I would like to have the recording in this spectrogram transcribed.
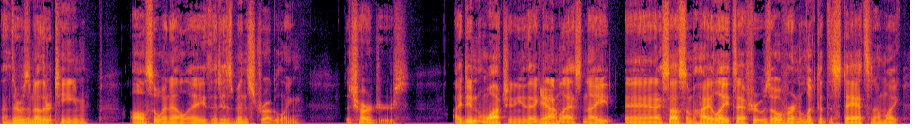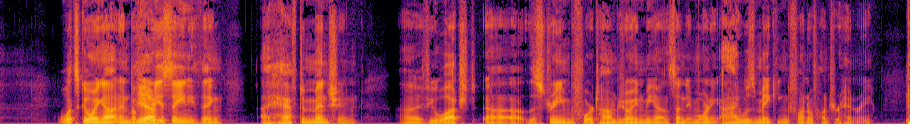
there was another team also in LA that has been struggling, the Chargers. I didn't watch any of that Yeah. game last night, and I saw some highlights after it was over, and looked at the stats, and I'm like, "What's going on?" And before Yeah. you say anything, I have to mention, uh, if you watched uh, the stream before Tom joined me on Sunday morning, I was making fun of Hunter Henry.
